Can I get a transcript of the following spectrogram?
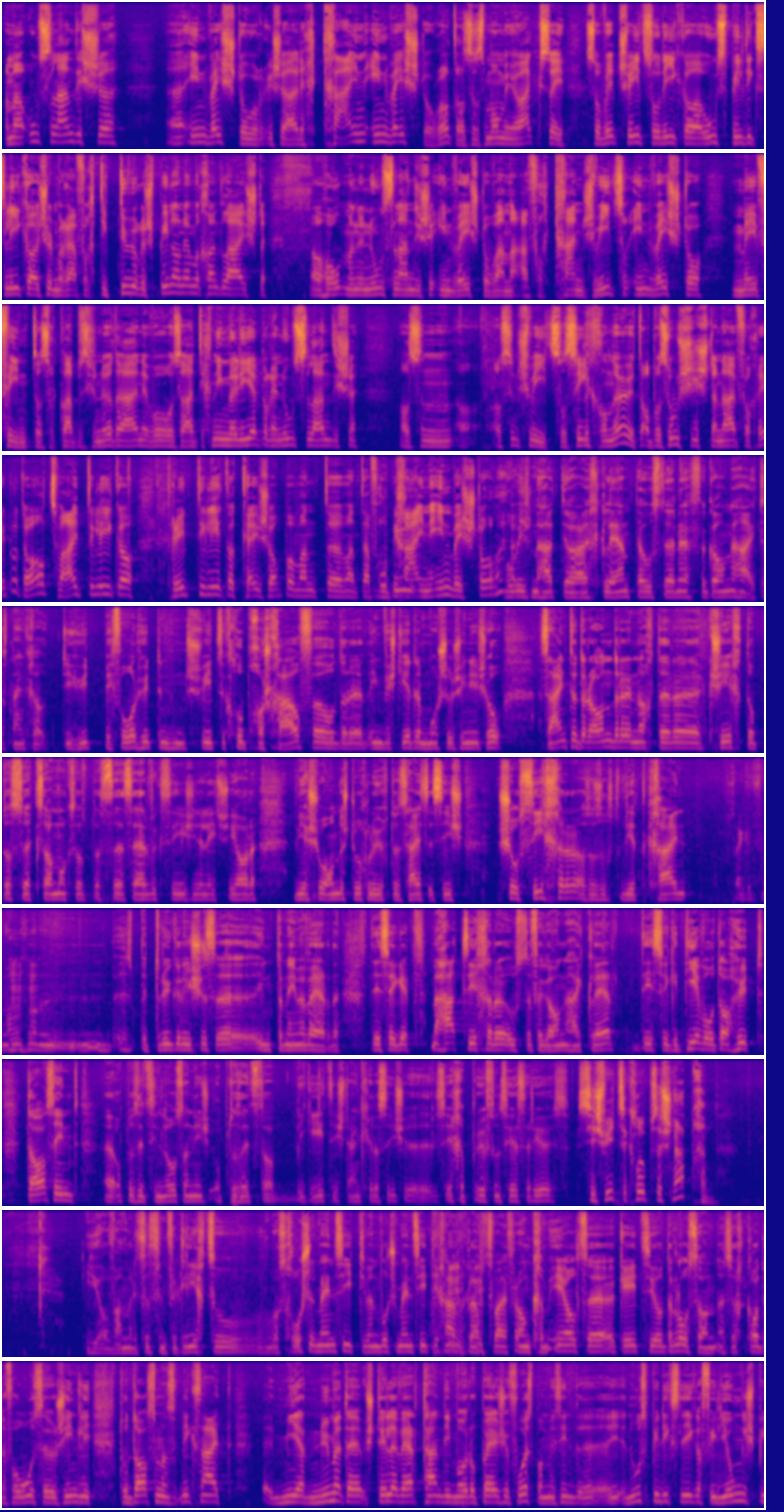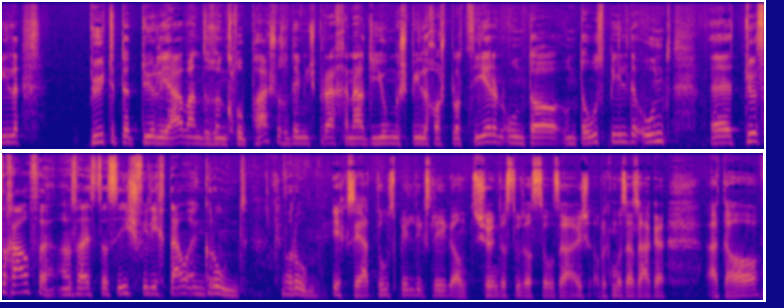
ein ausländischer äh, Investor ist eigentlich kein Investor. Oder? Also das muss man ja auch sehen. So wie die Schweizer Liga eine Ausbildungsliga ist, weil man einfach die teuren Spieler nicht mehr leisten kann, holt man einen ausländischen Investor, wenn man einfach keinen Schweizer Investor mehr findet. Also ich glaube, es ist nicht einer, der sagt, ich nehme lieber einen ausländischen als ein, als ein Schweizer. Sicher nicht. Aber sonst ist dann einfach eben da, zweite Liga, dritte Liga, gehst aber, wenn, du, wenn du einfach wobei, keine Investoren wobei, hast. Man hat ja eigentlich gelernt aus der Vergangenheit. Ich denke, die heute, bevor du heute einen Schweizer Club kannst kaufen oder investieren dann musst du wahrscheinlich schon das eine oder andere nach der Geschichte, ob das Xamax, ob das Server war in den letzten Jahren, wie schon anders durchleuchten. Das heißt, es ist schon sicherer, also es wird kein sage jetzt mal, mhm. ein betrügerisches äh, Unternehmen werden. Deswegen, man hat sicher aus der Vergangenheit gelernt. Deswegen die, die da heute da sind, äh, ob das jetzt in Lausanne ist, ob das jetzt da bei GZ ist, denke ich, das ist äh, sicher geprüft und sehr seriös. Sind Schweizer Clubs ein Schnäppchen? Ja, wenn man jetzt das im Vergleich zu, was kostet Man City, wenn du Man City kaufen, ich glaube zwei Franken mehr als äh, GC oder Lausanne. Also ich gehe davon aus, wahrscheinlich durch das, wir, wie gesagt, wir nicht mehr den Stellenwert haben im europäischen Fußball. Wir sind äh, eine Ausbildungsliga, viele junge Spieler bietet natürlich auch, wenn du so einen Club hast, also dementsprechend auch die jungen Spieler kannst platzieren und da, und da ausbilden und äh, verkaufen. Also heißt, das ist vielleicht auch ein Grund. Warum? Ich sehe die Ausbildungsliga und schön, dass du das so sagst, aber ich muss auch sagen, auch da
